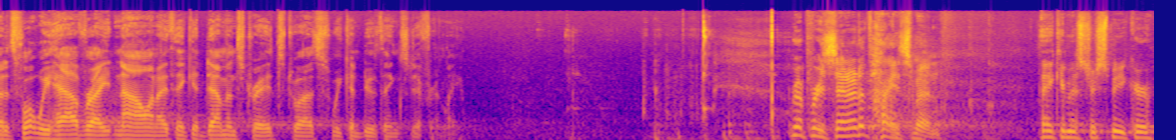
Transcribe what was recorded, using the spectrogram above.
But it's what we have right now, and I think it demonstrates to us we can do things differently. Representative Heintzeman. Thank you, Mr. Speaker.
